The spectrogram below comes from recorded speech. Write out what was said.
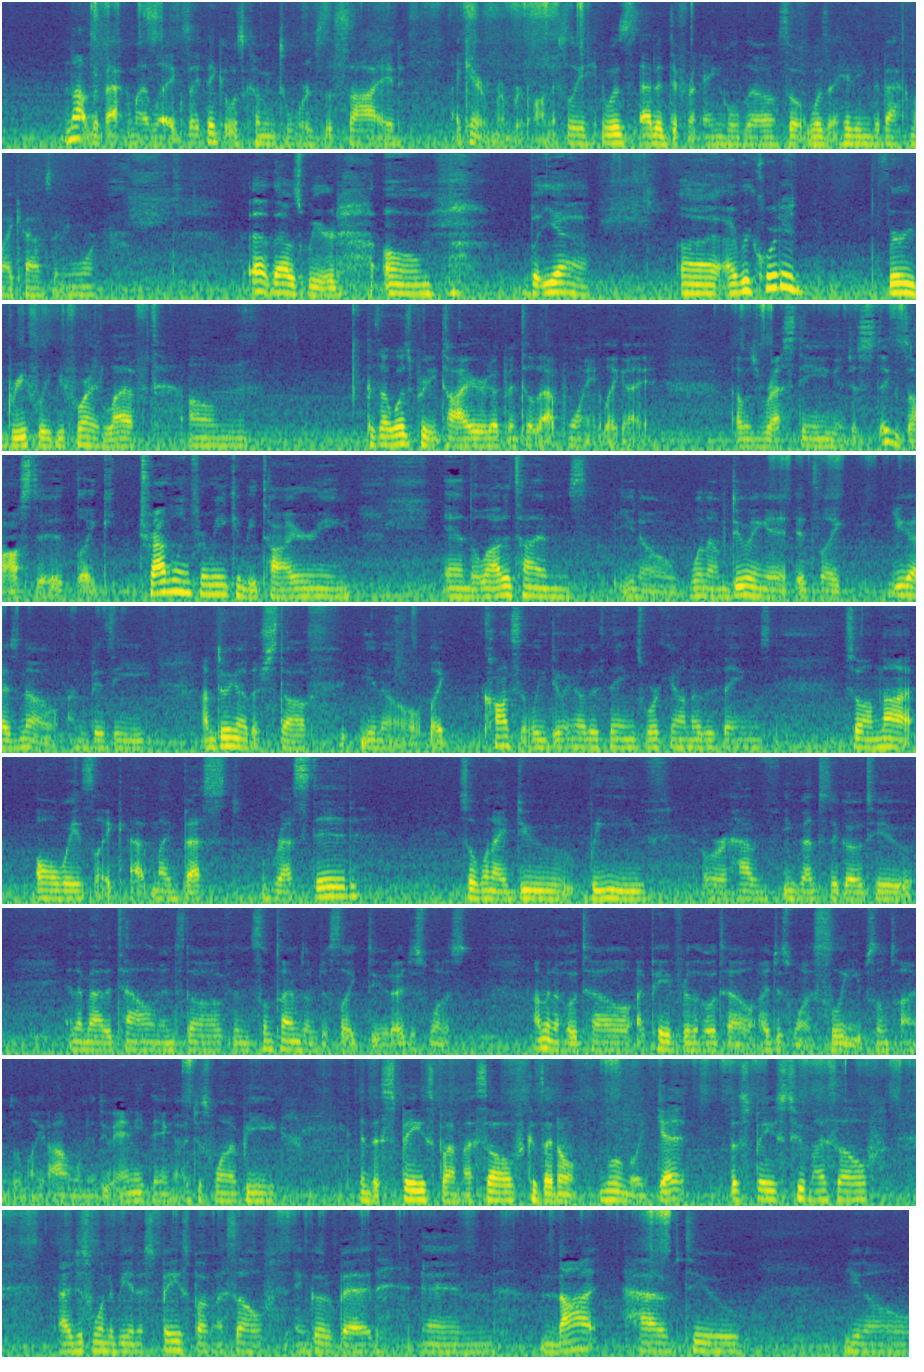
not the back of my legs. I think it was coming towards the side. I can't remember honestly. It was at a different angle though, so it wasn't hitting the back of my calves anymore. That, that was weird. Um, but yeah, uh, I recorded very briefly before I left because um, I was pretty tired up until that point. Like I, I was resting and just exhausted. Like traveling for me can be tiring, and a lot of times, you know, when I'm doing it, it's like you guys know I'm busy I'm doing other stuff, you know, like constantly doing other things, working on other things. So I'm not always like at my best rested. So when I do leave or have events to go to and I'm out of town and stuff, and sometimes I'm just like, dude, I just want to. I'm in a hotel. I paid for the hotel. I just want to sleep. Sometimes I'm like, I don't want to do anything. I just want to be in the space by myself because I don't normally get the space to myself. I just want to be in a space by myself and go to bed and not have to, you know,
